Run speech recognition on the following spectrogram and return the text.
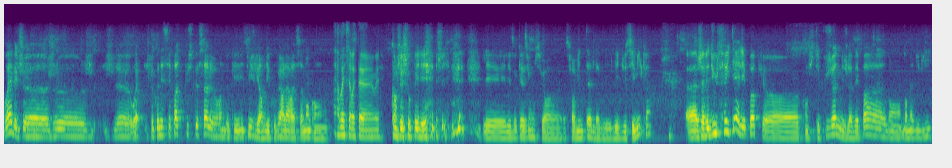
Ouais, mais je, je, je, ouais, je le connaissais pas plus que ça, le run de Kevin Smith. Je l'ai redécouvert là récemment quand. Ah ouais, c'est vrai Quand j'ai chopé les, les, les, occasions sur, sur Vinted, là, des, vieux sémiques, là. Euh, j'avais dû le feuilleter à l'époque, euh, quand j'étais plus jeune, mais je l'avais pas dans, dans ma bibli.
